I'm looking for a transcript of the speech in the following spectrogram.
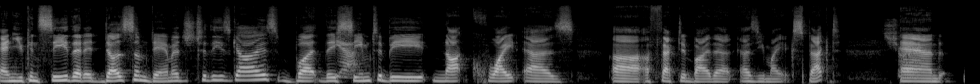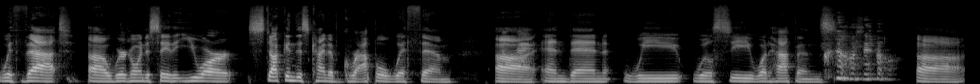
and you can see that it does some damage to these guys but they Yeah. seem to be not quite as uh, affected by that as you might expect Sure. and with that uh, we're going to say that you are stuck in this kind of grapple with them uh, Okay. and then we will see what happens oh no. uh,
